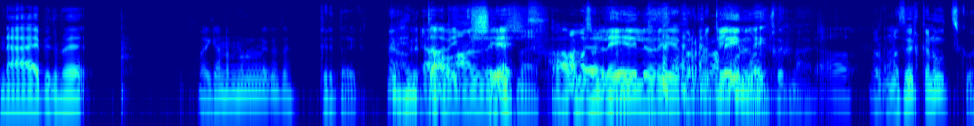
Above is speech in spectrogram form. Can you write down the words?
Nei, byrjum við. Var ekki annar núluleikum þetta? Grindavík. Grindavík, Já, alveg shit, það Hann var svo leiðilegur að ég er bara búin að gleyma Já, Var búin að þurka hann út sko.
